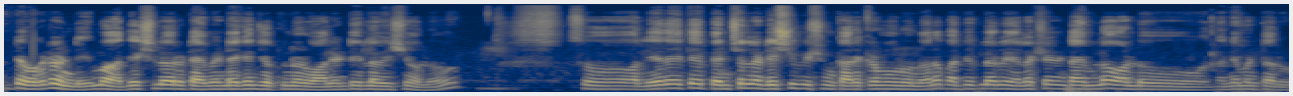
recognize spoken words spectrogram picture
అంటే ఒకటండి మా అధ్యక్షులు గారు టైం అండ్ అగైన్ చెప్తున్నారు వాలంటీర్ల విషయంలో. సో వాళ్ళు ఏదైతే పెన్షన్ల డిస్ట్రిబ్యూషన్ కార్యక్రమంలో ఉన్నారో పర్టికులర్లీ ఎలక్షన్ టైంలో వాళ్ళు దాన్ని ఏమంటారు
